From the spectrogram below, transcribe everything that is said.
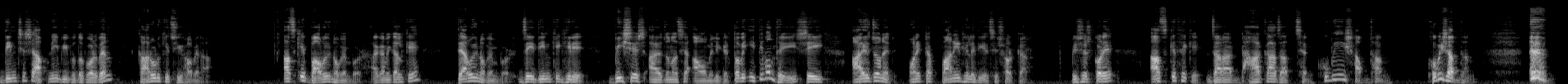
দিন শেষে আপনি বিপদে পড়বেন, কারোর কিছুই হবে না। আজকে বারোই নভেম্বর, আগামীকালকে তেরোই নভেম্বর, যেই দিনকে ঘিরে বিশেষ আয়োজন আছে আওয়ামী লীগের। তবে ইতিমধ্যেই সেই আয়োজনের অনেকটা পানি ঢেলে দিয়েছে সরকার। বিশেষ করে আজকে থেকে যারা ঢাকা যাচ্ছেন, খুবই সাবধান খুবই সাবধান।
